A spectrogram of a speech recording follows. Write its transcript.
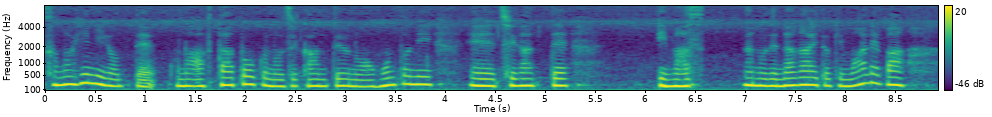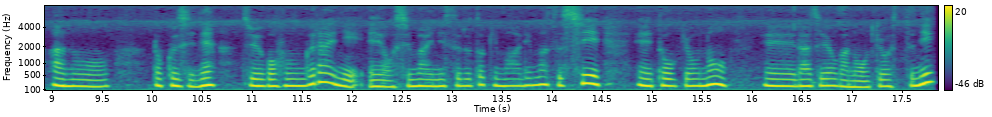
その日によってこのアフタートークの時間っていうのは本当に、え違っていますなので長い時もあればあの6時ね15分ぐらいに、えおしまいにする時もありますし、え東京のえ、ラジオヨガの教室に、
